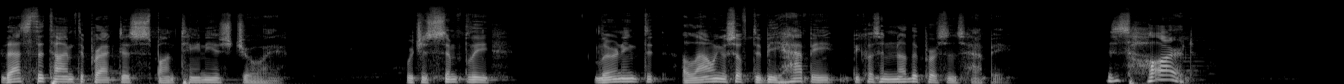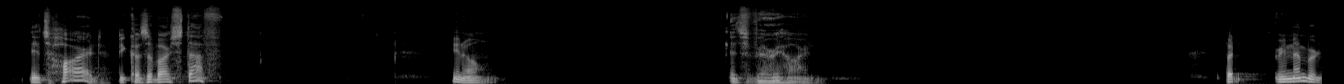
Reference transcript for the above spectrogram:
That's the time to practice spontaneous joy, which is simply learning to, allowing yourself to be happy because another person's happy. This is hard. It's hard because of our stuff. You know, it's very hard. But remember,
